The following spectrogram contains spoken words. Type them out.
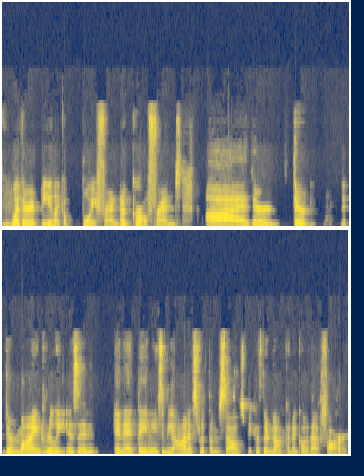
whether it be like a boyfriend a girlfriend uh, they're their their mind really isn't in it they need to be honest with themselves because they're not going to go that far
